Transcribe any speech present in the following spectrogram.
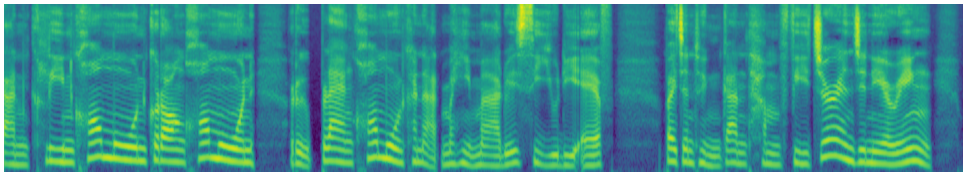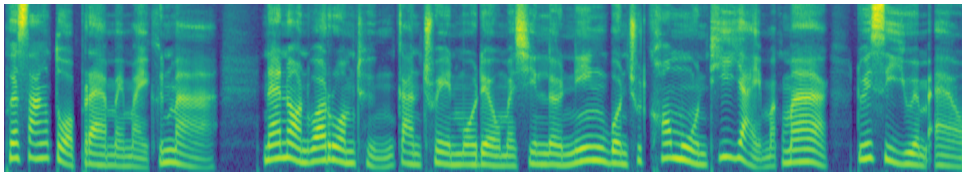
การคลีนข้อมูล กรองข้อมูล หรือแปลงข้อมูลขนาดมหึมาด้วย CUDF ไปจนถึงการทำ Feature Engineering เพื่อสร้างตัวแปรใหม่ ๆ ขึ้นมา แน่นอนว่ารวมถึงการเทรนโมเดล Machine Learning บนชุดข้อมูลที่ใหญ่มาก ๆ ด้วย CUML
